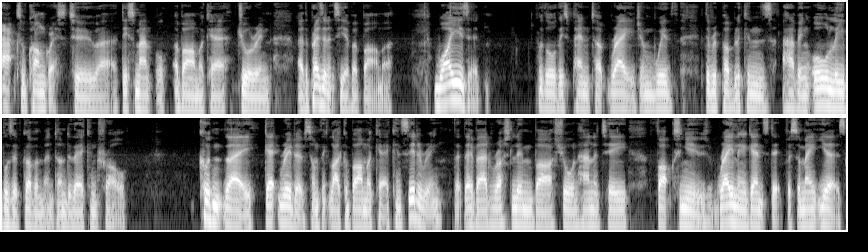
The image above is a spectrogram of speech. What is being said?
acts of Congress to uh, dismantle Obamacare during uh, the presidency of Obama. Why is it, with all this pent up rage and with the Republicans having all levels of government under their control, couldn't they get rid of something like Obamacare, considering that they've had Rush Limbaugh, Sean Hannity, Fox News railing against it for some eight years,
